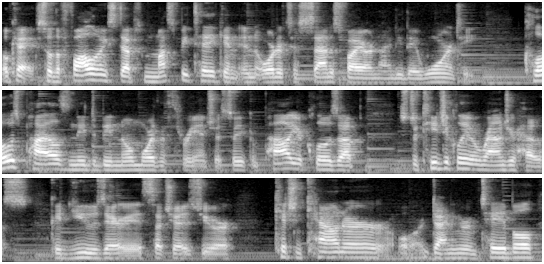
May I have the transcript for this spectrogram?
Okay, so the following steps must be taken in order to satisfy our 90 day warranty. Clothes piles need to be no more than 3 inches, so you can pile your clothes up strategically around your house. You could use areas such as your kitchen counter or dining room table,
